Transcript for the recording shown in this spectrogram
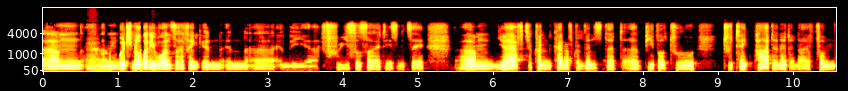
um, um, which nobody wants, I think, in in uh, in the uh, free societies, let's say. Um, you have to kind of convince that uh, people to to take part in it, and I, from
